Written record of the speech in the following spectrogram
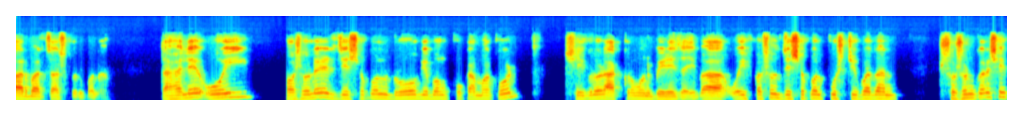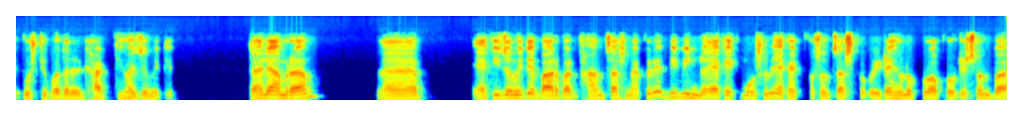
বারবার চাষ করব না। তাহলে ওই ফসলের যে সকল রোগ এবং পোকামাকড়, সেগুলোর আক্রমণ বেড়ে যায় বা ওই ফসল যে সকল পুষ্টি উপাদান শোষণ করে, সেই পুষ্টি উপাদানের ঘাটতি হয় জমিতে। তাহলে আমরা একই জমিতে বারবার ধান চাষ না করে বিভিন্ন এক এক মৌসুমে এক এক ফসল চাষ করব। এটাই হলো ক্রপ রোটেশন বা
